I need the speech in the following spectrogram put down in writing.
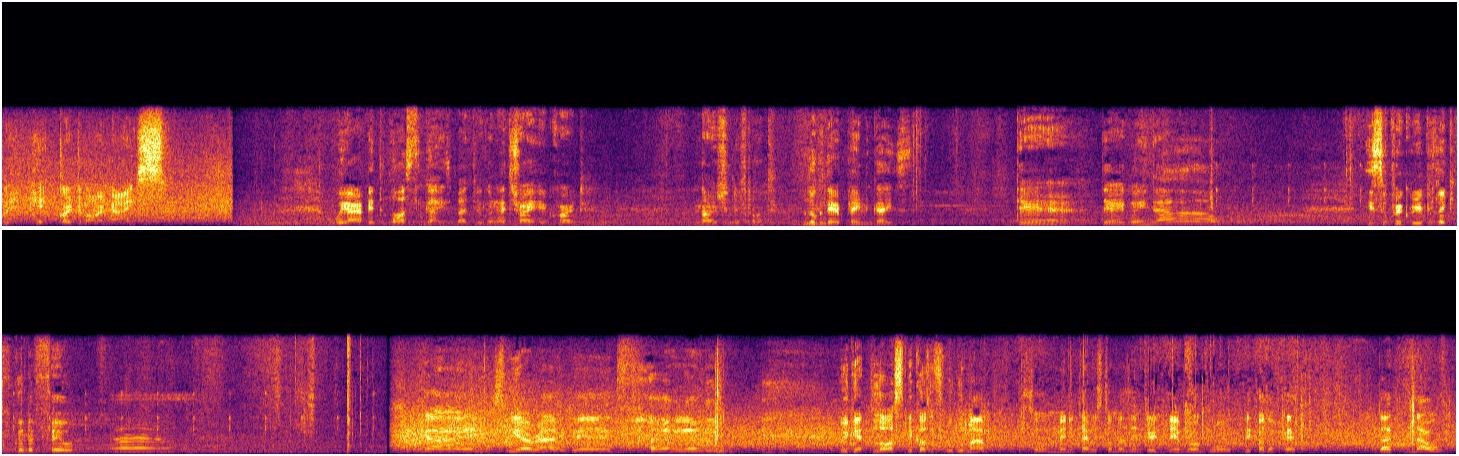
we record more, guys. We are a bit lost, guys, but we're gonna try record. To the front. Look, they're playing, guys. They're they're going down. It's super creepy, like if you're gonna fail. Ah. Guys, we arrived finally. We get lost because of Google Map, so many times Thomas entered the wrong road because of that. But now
